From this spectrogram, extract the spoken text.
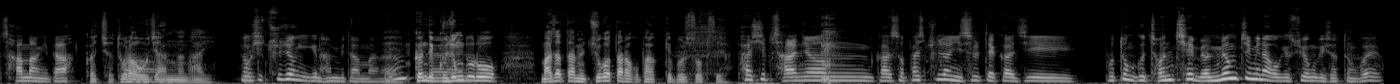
사망이다. 그렇죠. 돌아오지 아. 않는 아이. 역시 추정이긴 네. 합니다만은. 근데 네. 그 정도로 맞았다면 죽었다라고밖에 볼 수 없어요. 84년 가서 87년 있을 때까지 보통 그 전체 몇 명쯤이나 거기 수용되셨던 거예요?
